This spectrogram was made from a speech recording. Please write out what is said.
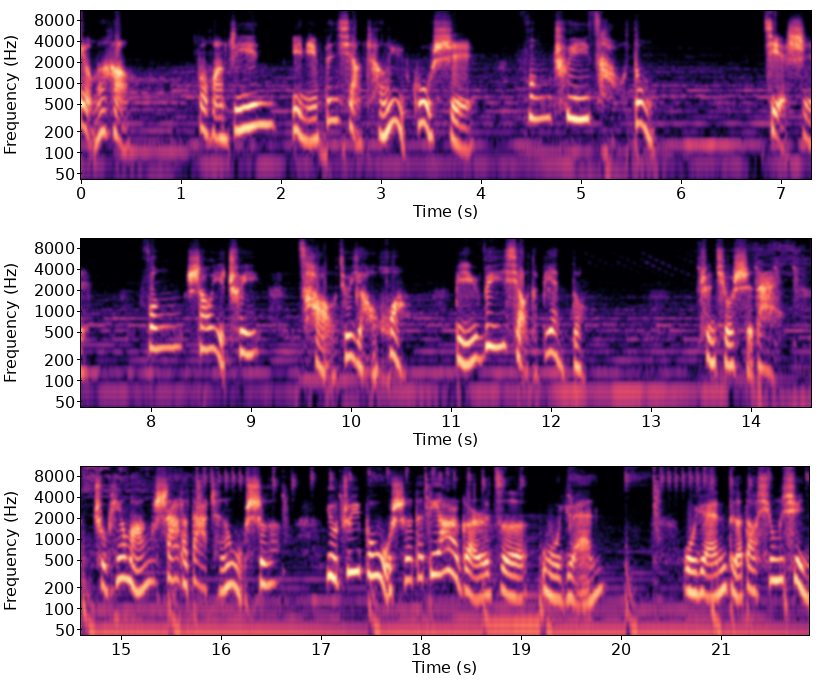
友们好，凤凰之音与您分享成语故事“风吹草动”。解释：风稍一吹，草就摇晃，比喻微小的变动。春秋时代，楚平王杀了大臣伍奢，又追捕伍奢的第二个儿子伍员。伍员得到凶讯，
